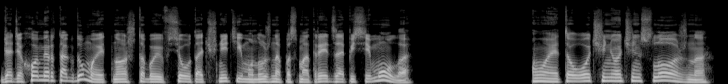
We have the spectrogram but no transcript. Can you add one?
Дядя Хомер так думает, но чтобы все уточнить, ему нужно посмотреть записи Мула». «О, это очень-очень сложно»,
